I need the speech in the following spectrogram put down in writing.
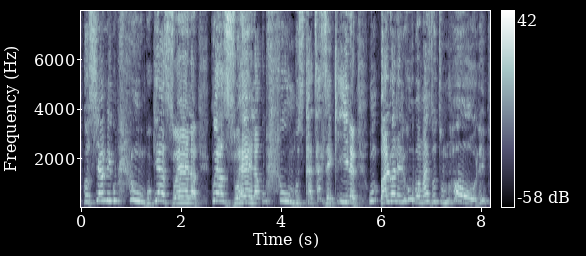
Nkosi yami kubhlungu kuyazwela kuyazwela kubhlungu sikhathazekile. Umbhali waleli hubo ngazi uthi umholi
